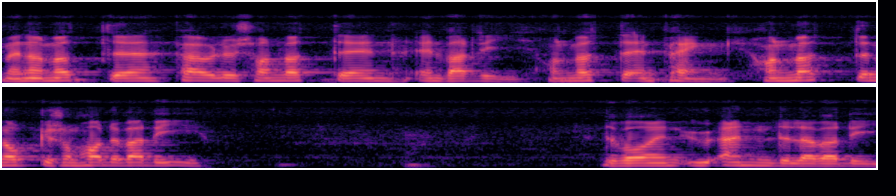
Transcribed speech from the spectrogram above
Men han møtte, Paulus han møtte en, en verdi. Han møtte en peng. Han møtte noe som hadde verdi. Det var en uendelig verdi.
